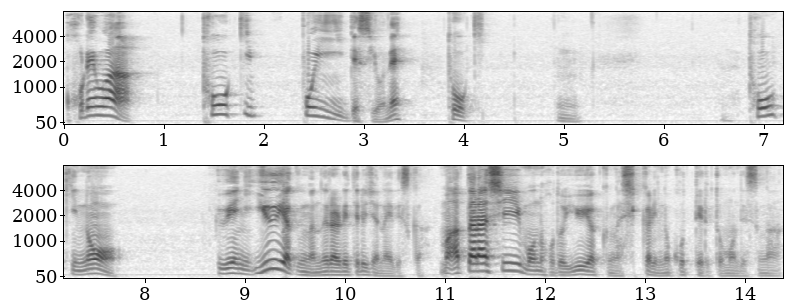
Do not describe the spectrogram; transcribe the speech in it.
これは陶器っぽいですよね。陶器。陶器の上に釉薬が塗られてるじゃないですか。まあ新しいものほど釉薬がしっかり残ってると思うんですが、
